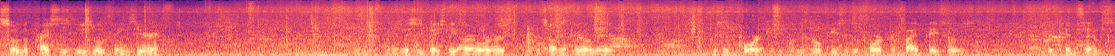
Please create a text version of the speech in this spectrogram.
So the prices of these little things here, uh, this is basically our order that's on the grill there. This is pork. These little pieces of pork are five pesos for 10 cents.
